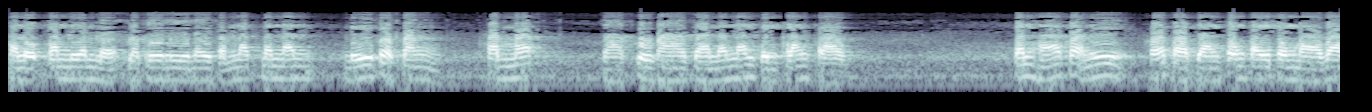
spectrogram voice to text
ขนบธรรมเนียมและประเพณีในสำนักนั้นๆ หรือก็ฟังธรรมะจากครูบาอาจารย์นั้นๆเป็นครั้งคราว ปัญหาข้อนี้ขอตอบอย่างตรงไปตรงมาว่า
